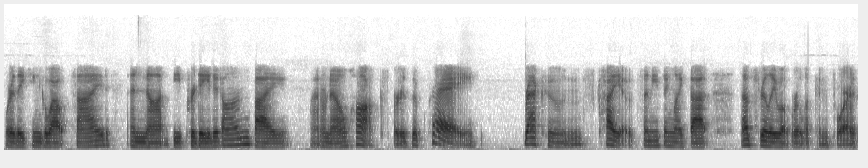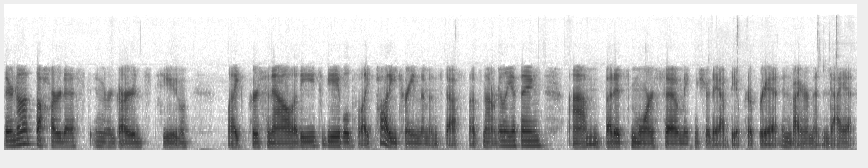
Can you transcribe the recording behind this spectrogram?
where they can go outside and not be predated on by, I don't know, hawks, birds of prey, raccoons, coyotes, anything like that, that's really what we're looking for. They're not the hardest in regards to like personality to be able to like potty train them and stuff. That's not really a thing, um, but it's more so making sure they have the appropriate environment and diet.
